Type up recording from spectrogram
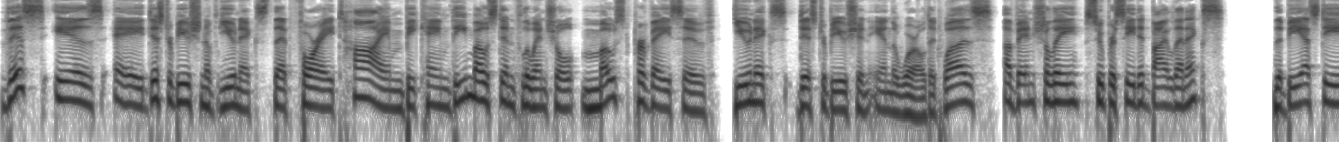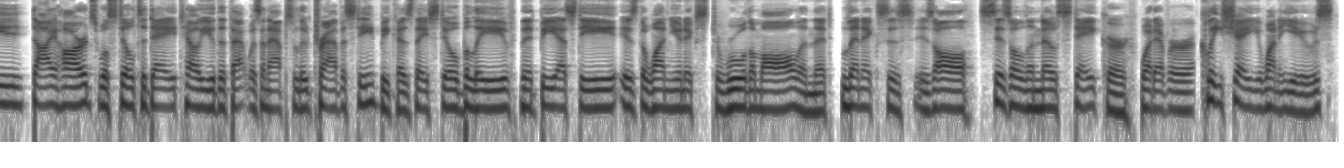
This is a distribution of Unix that for a time became the most influential, most pervasive Unix distribution in the world. It was eventually superseded by Linux. The BSD diehards will still today tell you that that was an absolute travesty because they still believe that BSD is the one Unix to rule them all and that Linux is, is all sizzle and no steak or whatever cliche you want to use.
